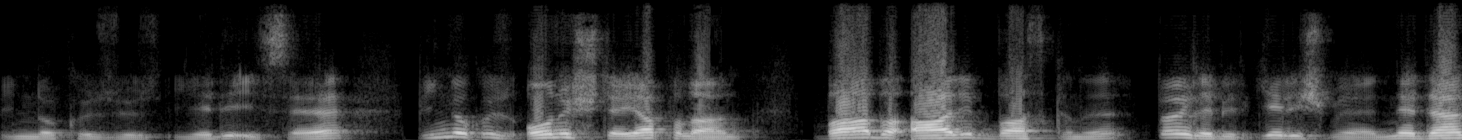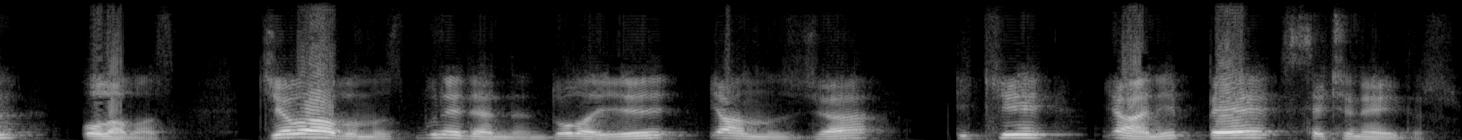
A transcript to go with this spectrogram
1907 ise 1913'te yapılan Babı Ali baskını böyle bir gelişmeye neden olamaz. Cevabımız bu nedenden dolayı yalnızca 2 yani B seçeneğidir.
